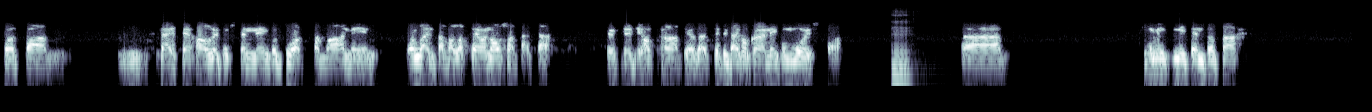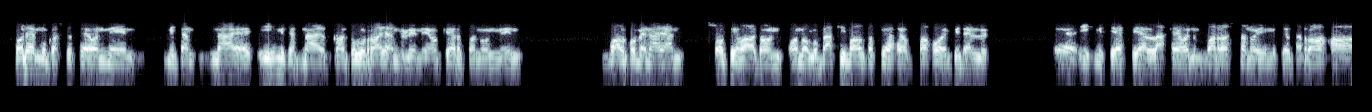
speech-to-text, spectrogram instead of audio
tota, näiden hallitusten niin kuin, tuottamaa, niin jollain tavalla se on osa tätä hybridioperaatiota. Että se pitää koko ajan niin kuin, muistaa. Mm. Ää, miten tota, todenmukaista se on, niin mitä nämä ihmiset, nämä, jotka on tullut rajan yli, niin on kertonut, niin Valko-Venäjän sotilaat on, on ollut väkivaltaisia, he on pahoinpidellyt eh, ihmisiä siellä, he on varastanut ihmisiltä rahaa,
